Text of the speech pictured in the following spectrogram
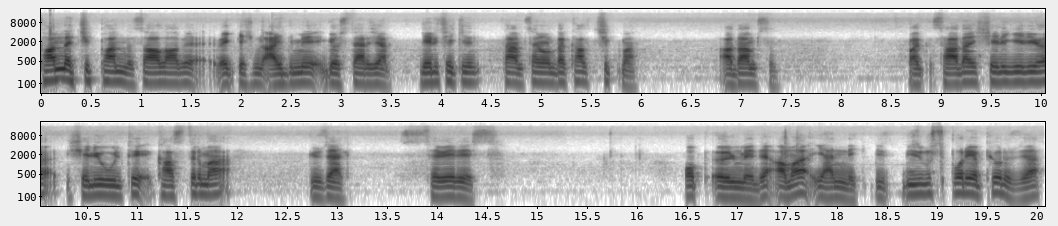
Panda çık panda sağ ol abi. Bekle şimdi Aydın'ı göstereceğim. Geri çekilin. Tamam sen orada kal çıkma. Adamsın. Bak sağdan Shelly geliyor. Shelly ulti kastırma. Güzel. Severiz. Hop ölmedi ama yendik. Biz, biz bu sporu yapıyoruz ya.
